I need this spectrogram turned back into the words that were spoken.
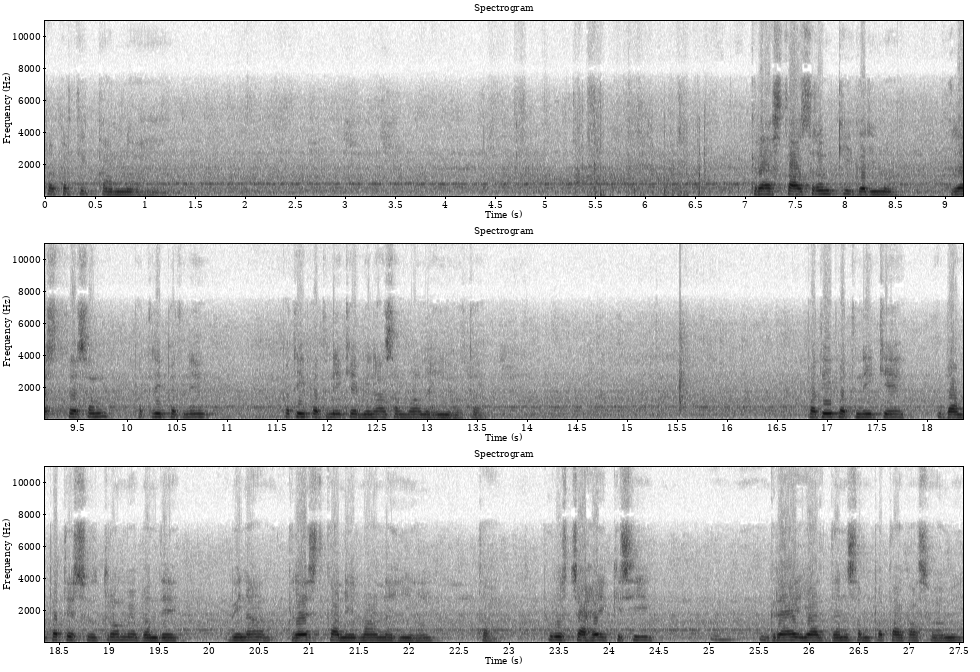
प्राकृतिक कामना है। गृहस्थाश्रम की गरिमा गृहस्थाश्रम पत्नी पत्नी, पति पत्नी के बिना संभव नहीं होता। पति पत्नी के दाम्पत्य सूत्रों में बंधे बिना गृहस्थ का निर्माण नहीं होता। पुरुष चाहे किसी ग्रह या धन संपदा का स्वामी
